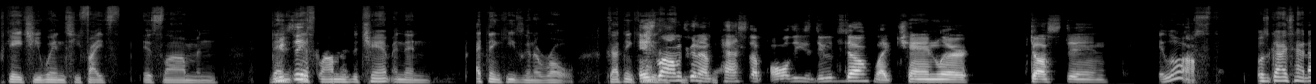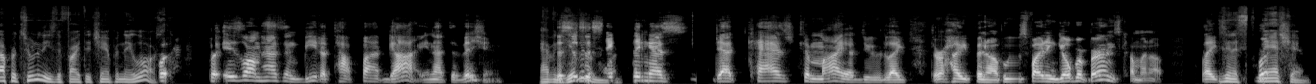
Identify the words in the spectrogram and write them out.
if Gaethje wins, he fights Islam, and then think- Islam is the champ, and then I think he's gonna roll because I think he is Islam's gonna have up all these dudes though, like Chandler, Dustin. They lost. Those guys had opportunities to fight the champ and they lost. But- But Islam hasn't beat a top five guy in that division. haven't This is the same one. thing as that Kaz Tamaya dude. Like they're hyping up. Who's fighting Gilbert Burns coming up? Like He's gonna smash him.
